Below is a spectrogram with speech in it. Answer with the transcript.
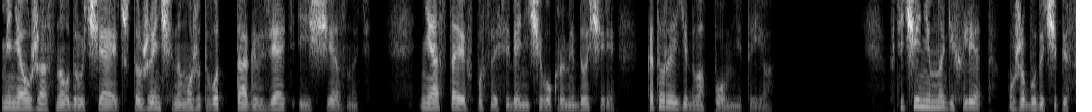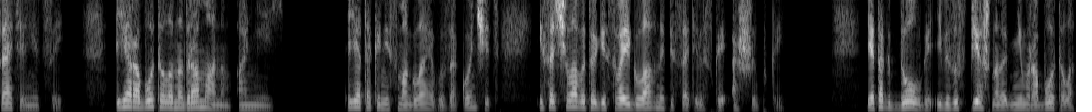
Меня ужасно удручает, что женщина может вот так взять и исчезнуть, не оставив после себя ничего, кроме дочери, которая едва помнит ее. В течение многих лет, уже будучи писательницей, я работала над романом о ней — я так и не смогла его закончить и сочла в итоге своей главной писательской ошибкой. Я так долго и безуспешно над ним работала,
